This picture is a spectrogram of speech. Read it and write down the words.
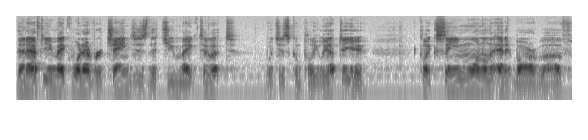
Then after you make whatever changes that you make to it, which is completely up to you, click Scene 1 on the edit bar above,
